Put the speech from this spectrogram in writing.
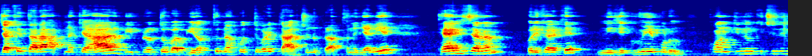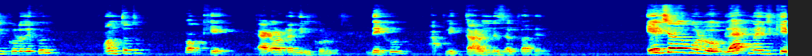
যাতে তারা আপনাকে আর বিব্রত বা বিরক্ত না করতে পারে, তার জন্য প্রার্থনা জানিয়ে থ্যাঙ্কস জানান। হরিফায়ারকে নিজে ঘুমিয়ে পড়ুন। কন্টিনিউ কিছুদিন করে দেখুন। অন্তত পক্ষে এগারোটা দিন করুন। দেখুন আপনি দারুণ রেজাল্ট পাবেন। এছাড়াও বলব ব্ল্যাক ম্যাজিকে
